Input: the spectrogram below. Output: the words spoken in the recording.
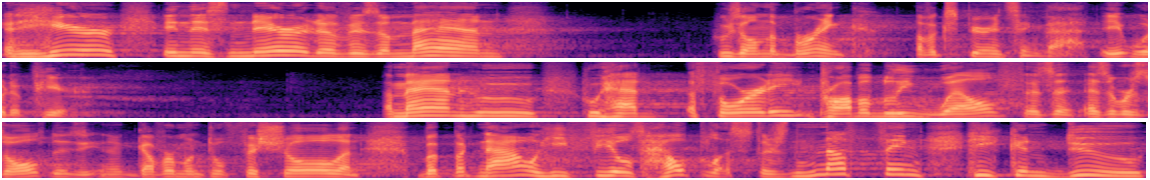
And here in this narrative is a man who's on the brink of experiencing that, it would appear. A man who, who had authority, probably wealth as a, as a result, as a government official, and, but, but now he feels helpless. There's nothing he can do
